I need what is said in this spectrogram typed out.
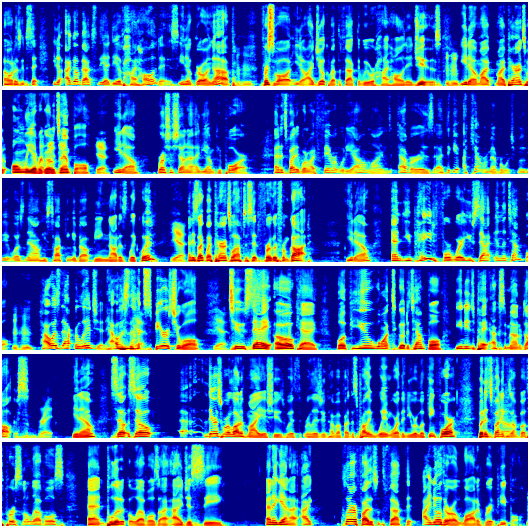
oh, what I was going to say, you know, I go back to the idea of high holidays. You know, growing up, Mm-hmm. first of all, you know, I joke about the fact that we were high holiday Jews. You know, my my parents would only ever I go to that. temple. Yeah. You know, Rosh Hashanah and Yom Kippur. And it's funny. One of my favorite Woody Allen lines ever is I think it, I can't remember which movie it was. Now he's talking about being not as liquid. Yeah. And he's like, my parents will have to sit further from God, you know? And you paid for where you sat in the temple. How is that religion? How is that Mm-hmm. Yeah. spiritual Yeah. to say, oh, okay, well, if you want to go to temple, you need to pay X amount of dollars, Right. you know? So, so uh, there's where a lot of my issues with religion come up. That's probably way more than you were looking for. But it's funny because on both personal levels and political levels, I, I just see, and again, I, I clarify this with the fact that I know there are a lot of great people,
